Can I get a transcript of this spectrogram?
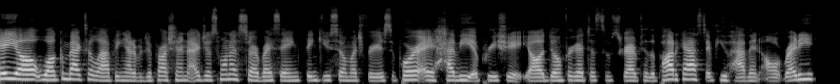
Hey, y'all, welcome back to Laughing Out of Depression. I just want to start by saying thank you so much for your support. I heavy appreciate y'all. Don't forget to subscribe to the podcast if you haven't already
